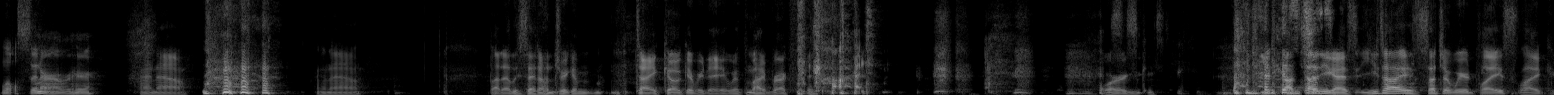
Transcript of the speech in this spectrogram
little sinner over here I know, I know. But at least I don't drink a diet coke every day with my breakfast. god or I'm is telling you guys, Utah is such a weird place. Like,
